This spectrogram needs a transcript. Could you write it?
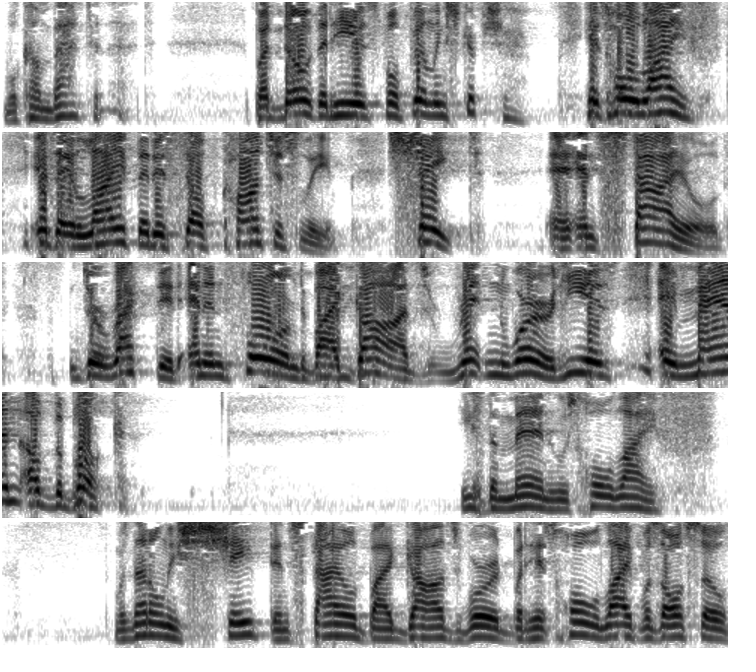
We'll come back to that. But know that he is fulfilling scripture. His whole life is a life that is self-consciously shaped and, styled, directed and informed by God's written word. He is a man of the book. He's the man whose whole life was not only shaped and styled by God's word, but his whole life was also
